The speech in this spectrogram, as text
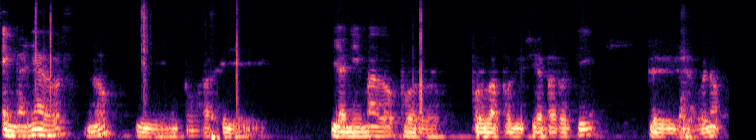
Engañados, ¿no? Y, animados por, por la policía marroquí, pero bueno,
